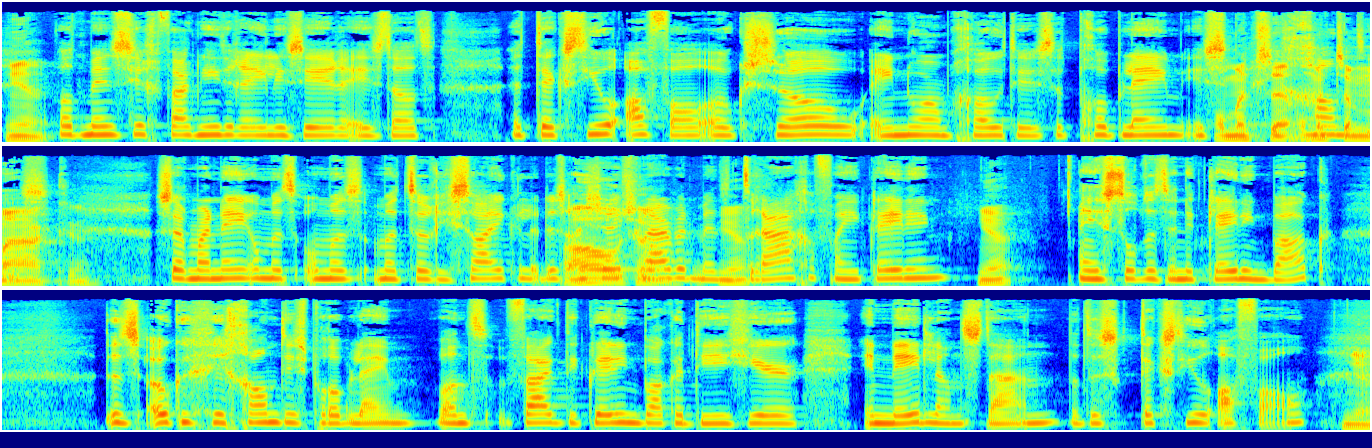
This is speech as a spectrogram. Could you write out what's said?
Ja. Wat mensen zich vaak niet realiseren is dat het textielafval ook zo enorm groot is. Het probleem is Om het, eh, om het te maken. Zeg maar nee, om het, om het, om het te recyclen. Dus als Oh, jij klaar bent met het dragen van je kleding Ja. en je stopt het in de kledingbak. Dat is ook een gigantisch probleem. Want vaak die kledingbakken die hier in Nederland staan, dat is textielafval. Ja.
